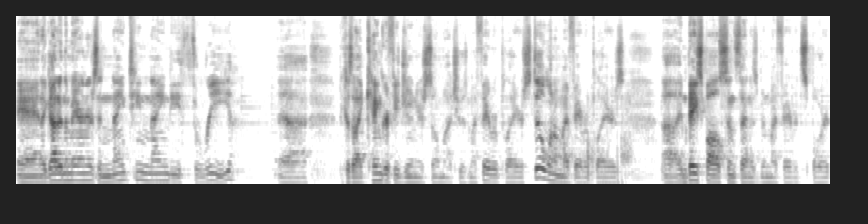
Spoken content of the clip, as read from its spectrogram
And I got in the Mariners in 1993 uh, because I like Ken Griffey Jr. so much. He was my favorite player, still one of my favorite players. Uh, and baseball since then has been my favorite sport.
